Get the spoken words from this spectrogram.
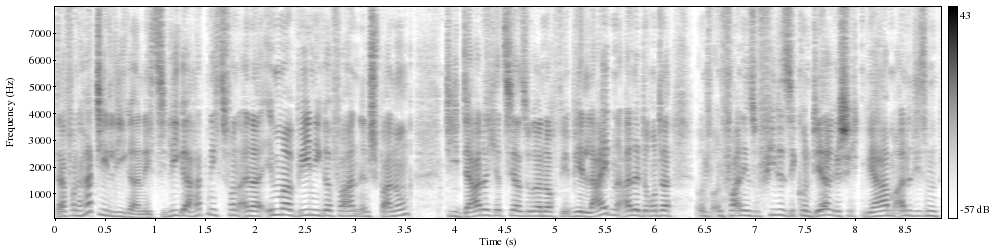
Davon hat die Liga nichts. Die Liga hat nichts von einer immer weniger vorhandenen Spannung, die dadurch jetzt ja sogar noch, wir, wir leiden alle darunter und, und vor Dingen so viele sekundäre Geschichten. Wir haben alle diesen,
